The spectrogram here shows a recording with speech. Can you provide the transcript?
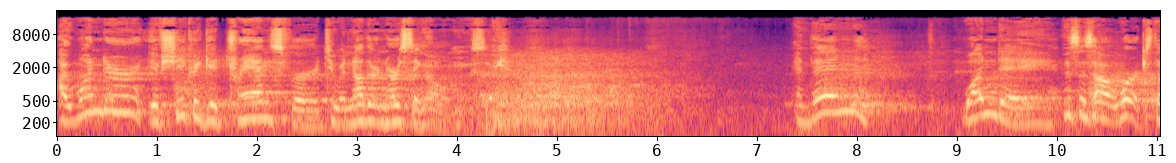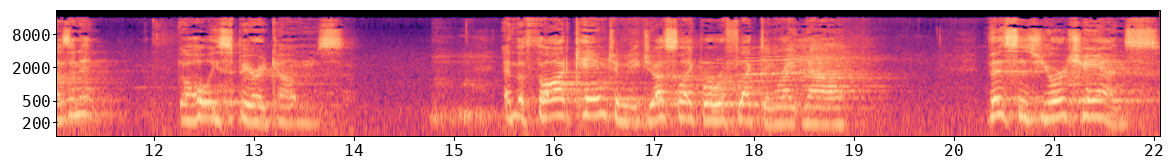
I wonder if she could get transferred to another nursing home. and then one day, this is how it works, doesn't it? The Holy Spirit comes and the thought came to me just like we're reflecting right now. This is your chance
